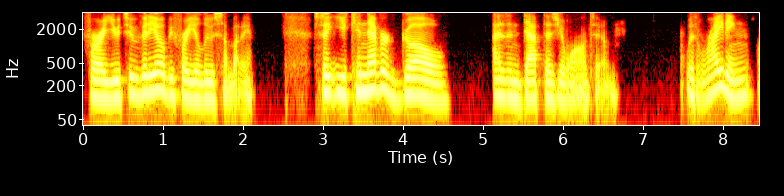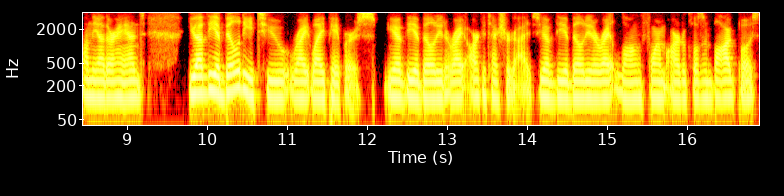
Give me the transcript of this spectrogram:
for a youtube video before you lose somebody. So you can never go as in depth as you want to. With writing, on the other hand, you have the ability to write white papers. You have the ability to write architecture guides. You have the ability to write long form articles and blog posts.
